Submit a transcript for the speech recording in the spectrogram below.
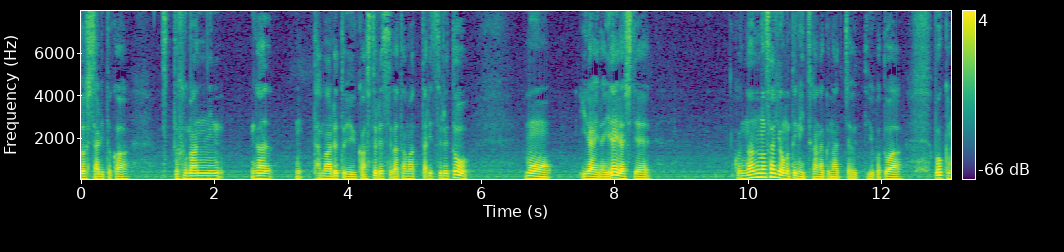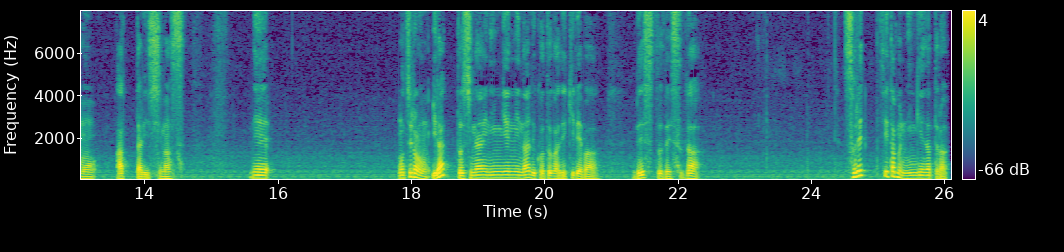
としたりとかちょっと不満がたまるというかストレスがたまったりするともうイライライライラしてこれ何の作業も手につかなくなっちゃうっていうことは僕もあったりします。でもちろんイラッとしない人間になることができればベストですがそれって多分人間だったら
